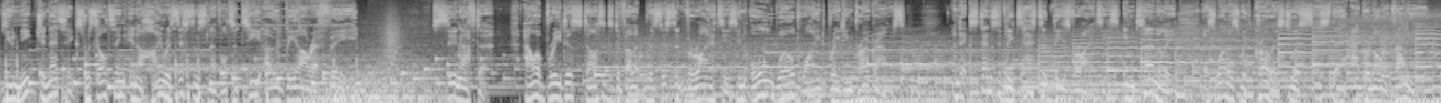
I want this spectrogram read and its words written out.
unique genetics resulting in a high resistance level to TOBRFV. Soon after, our breeders started to develop resistant varieties in all worldwide breeding programs and extensively tested these varieties internally as well as with growers to assess their agronomic value.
